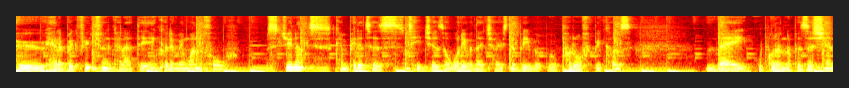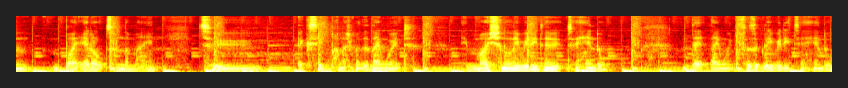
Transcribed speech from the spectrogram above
who had a big future in karate and could have been wonderful students, competitors, teachers, or whatever they chose to be, but were put off because they were put in a position by adults in the main to accept punishment that they weren't emotionally ready to, to handle, that they weren't physically ready to handle.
